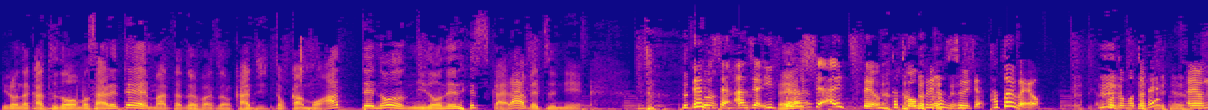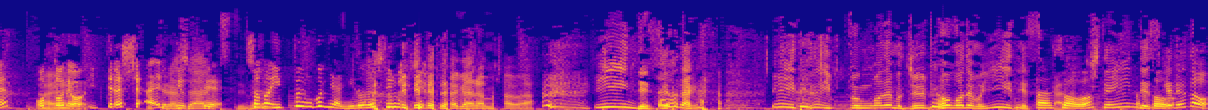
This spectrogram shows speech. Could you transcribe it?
いろんな活動もされて、まあ、例えばその家事とかもあっての二度寝ですから、別に。ずっさ、あ、じゃあ、行ってらっしゃいっつって、例えば送り出すとするじゃん。例えばよ。子供とね、あれをね、夫をね、はい行ってらっしゃいって言行ってらってねて、その1分後には二度寝してるわけだからまあまあ、いいんですよ、だから。いいです。1分後でも10秒後でもいいですから。あそう？していいんですけれど、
